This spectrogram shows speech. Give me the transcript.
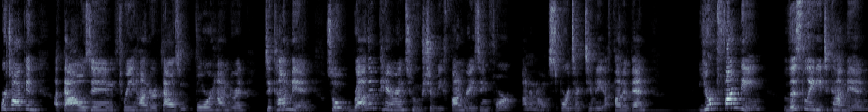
We're talking a thousand, three hundred thousand, four hundred to come in. So rather parents who should be fundraising for, I don't know, sports activity, a fun event, you're funding this lady to come in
